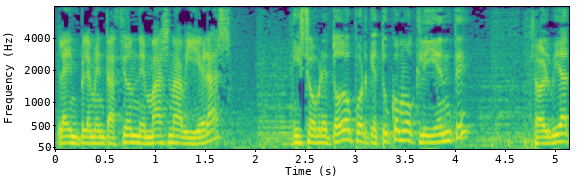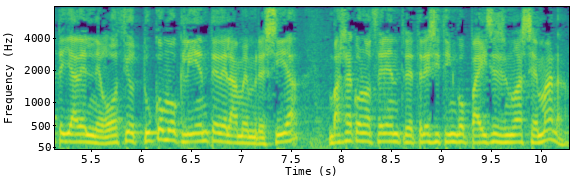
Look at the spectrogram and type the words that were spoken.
la implementación de más navieras. Y sobre todo porque tú como cliente, o sea, olvídate ya del negocio, tú como cliente de la membresía vas a conocer entre 3 y 5 países en una semana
